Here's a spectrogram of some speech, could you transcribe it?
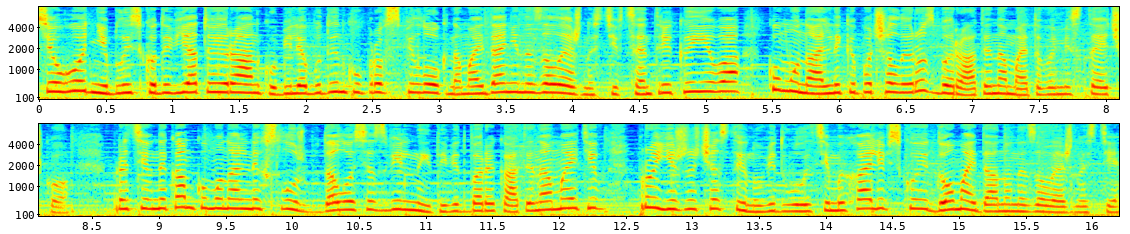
Сьогодні близько 9 ранку біля будинку профспілок на Майдані Незалежності в центрі Києва комунальники почали розбирати наметове містечко. Працівникам комунальних служб вдалося звільнити від барикад і наметів проїжджу частину від вулиці Михайлівської до Майдану Незалежності,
